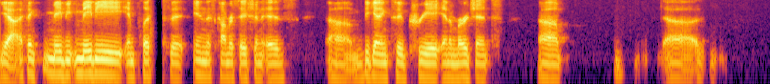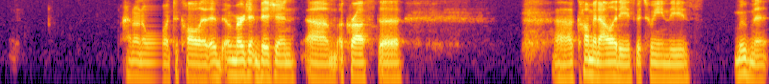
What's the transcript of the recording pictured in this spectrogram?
yeah, I think maybe maybe implicit in this conversation is um, beginning to create an emergent uh, uh, I don't know what to call it, emergent vision um, across the uh, commonalities between these movement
